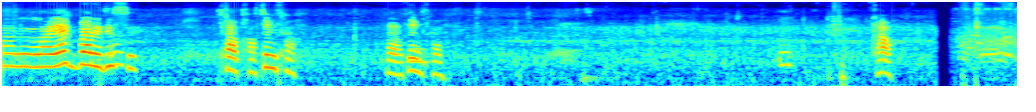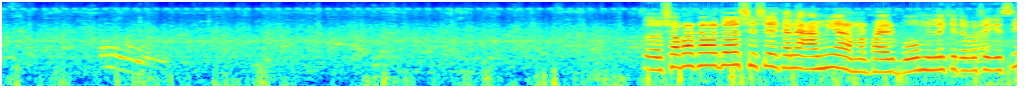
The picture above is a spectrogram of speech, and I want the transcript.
আল্লাহ একবারে দিচ্ছে খাও খাও তুমি খাও হ্যাঁ তুমি খাও খাও। তো সবার খাওয়া দাওয়া শেষে এখানে আমি আর আমার ভাইয়ের বউ মিলে খেতে বসে গেছি।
